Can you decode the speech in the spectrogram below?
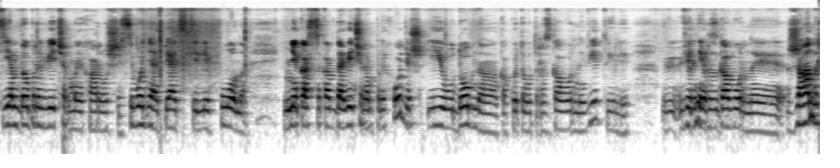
Всем добрый вечер, мои хорошие. Сегодня опять с телефона. Мне кажется, когда вечером приходишь и удобно какой-то вот разговорный вид или, вернее, разговорный жанр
